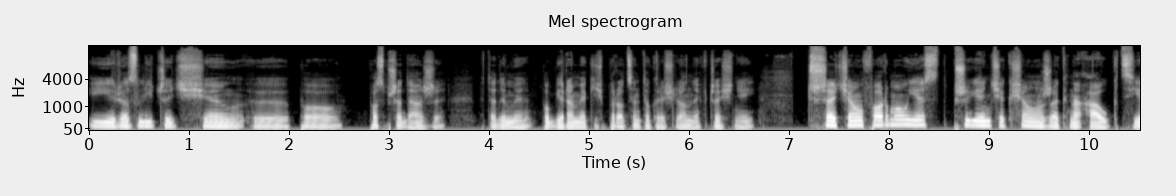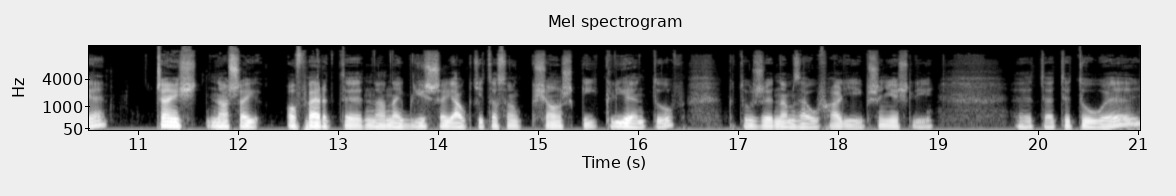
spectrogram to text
i rozliczyć się y, po, po sprzedaży. Wtedy my pobieramy jakiś procent określony wcześniej. Trzecią formą jest przyjęcie książek na aukcję. Część naszej oferty na najbliższej aukcji to są książki klientów, którzy nam zaufali i przynieśli y, te tytuły,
